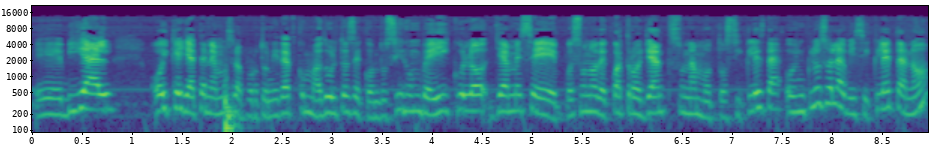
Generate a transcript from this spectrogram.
eh, vial. Hoy que ya tenemos la oportunidad como adultos de conducir un vehículo, llámese pues uno de cuatro llantas, una motocicleta o incluso la bicicleta, ¿no?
